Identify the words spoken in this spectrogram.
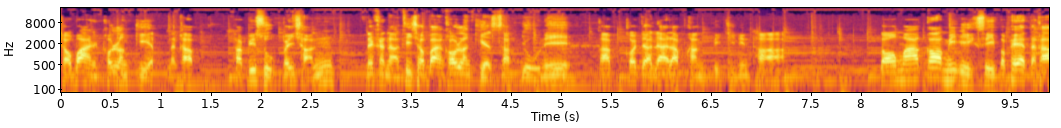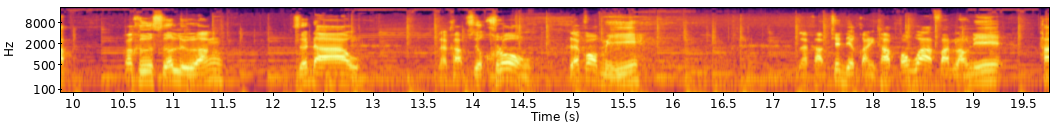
ชาวบ้านเขารังเกียจนะครับ ถ้าพิสุไปฉันในขณะที่ชาวบ้านเขารังเกียจสัตว์อยู่นี้ครับก็จะได้รับคำติชินินทา ต่อมาก็มีอีก 4 ประเภทนะครับ ก็คือเสือเหลือง เสือดาวนะครับ เสือโคร่งและก็หมีนะครับ เช่นเดียวกันครับ เพราะว่าสัตว์เหล่านี้ถ้า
